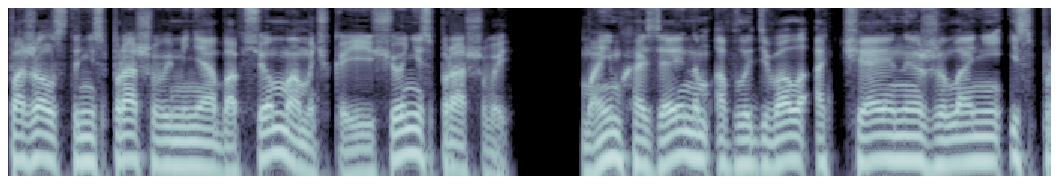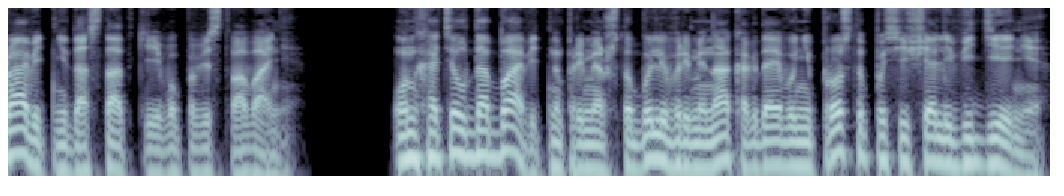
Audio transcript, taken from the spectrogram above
Пожалуйста, не спрашивай меня обо всем, мамочка, и еще не спрашивай. Моим хозяином овладевало отчаянное желание исправить недостатки его повествования. Он хотел добавить, например, что были времена, когда его не просто посещали видения,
